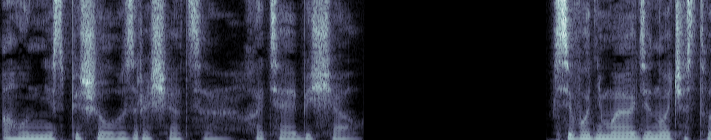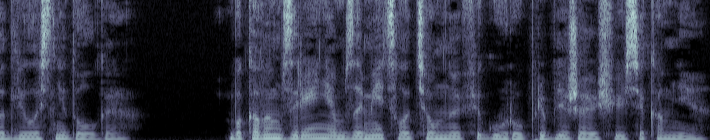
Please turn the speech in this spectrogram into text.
А он не спешил возвращаться, хотя обещал. Сегодня мое одиночество длилось недолго. Боковым зрением заметила темную фигуру, приближающуюся ко мне.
